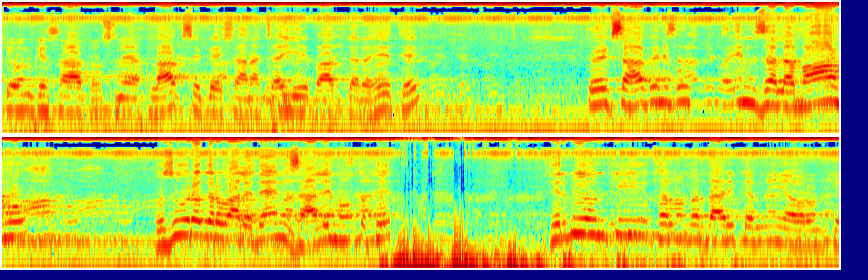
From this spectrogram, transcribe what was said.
کہ ان کے ساتھ اس نے اخلاق سے پیش آنا چاہیے بات کر رہے تھے۔ تو ایک صحابی نے پوچھا ان ظلما ہو حضور اگر والدین ظالم ہو تو پھر؟ پھر بھی ان کی فرم برداری کرنی ہے اور ان کے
